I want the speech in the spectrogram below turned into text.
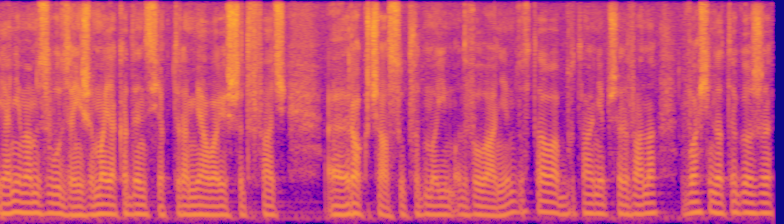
Ja nie mam złudzeń, że moja kadencja, która miała jeszcze trwać e, rok czasu przed moim odwołaniem, została brutalnie przerwana właśnie dlatego, że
